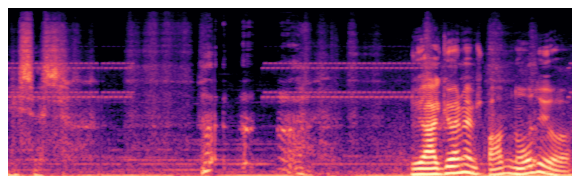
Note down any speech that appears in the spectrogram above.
Jesus. Rüya görmemiş. Abi ne oluyor?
